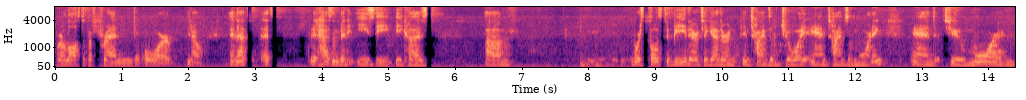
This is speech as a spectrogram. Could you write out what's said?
or a loss of a friend, or you know, and that's it's it hasn't been easy because um, we're supposed to be there together in, in, times of joy and times of mourning, and to mourn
